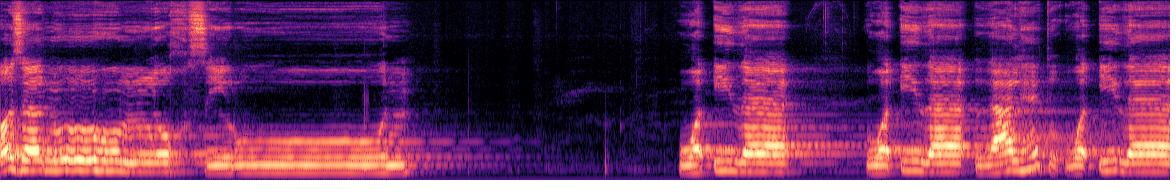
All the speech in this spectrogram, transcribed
وزنوهم يخسرون. وإذا وإذا ذال ہے تو وإذا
